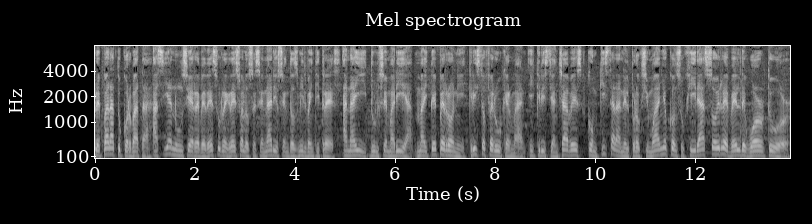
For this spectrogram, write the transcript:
Prepara tu corbata. Así anuncia RBD su regreso a los escenarios en 2023. Anaí, Dulce María, Maite Perroni, Christopher Uckerman y Cristian Chávez conquistarán el próximo año con su gira Soy Rebelde World Tour.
